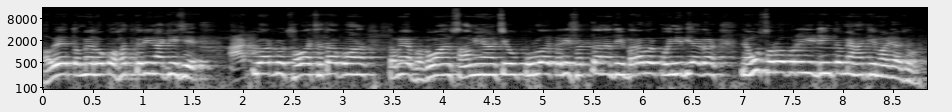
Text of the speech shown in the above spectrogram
હવે તમે લોકો હદ કરી નાખી છે. આટલું આટલું થવા છતાં પણ તમે ભગવાન સ્વામિયાણ છે એવું પુરવાર કરી શકતા નથી. બરાબર? કોઈની બી આગળ. ને હું સર્વોપરી ડિંગ તમે હાંકી માંડ્યા છો.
